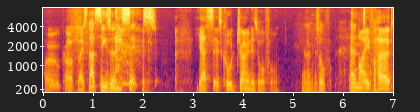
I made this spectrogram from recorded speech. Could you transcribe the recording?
Poker face. That's season six. Yes, it's called Joan is Awful. Yeah, it's awful. And I've heard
